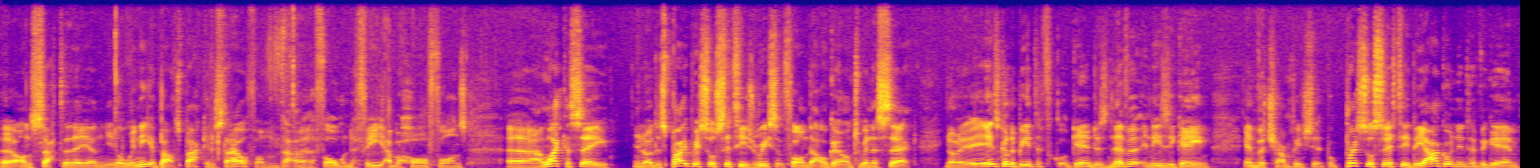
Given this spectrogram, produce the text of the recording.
uh, on Saturday, and you know we need to bounce back in style from that uh, 4-1 defeat at the Hawthorns. Uh, and like I say, you know, despite Bristol City's recent form that I'll get onto in a sec, you know, it is going to be a difficult game. There's never an easy game in the Championship. But Bristol City, they are going into the game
